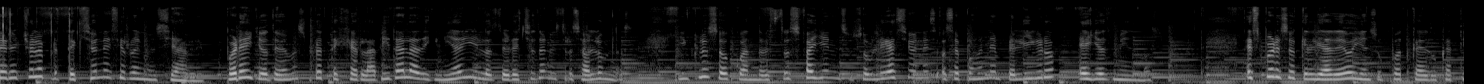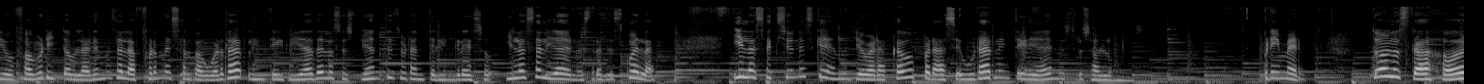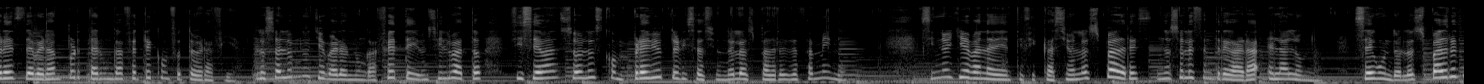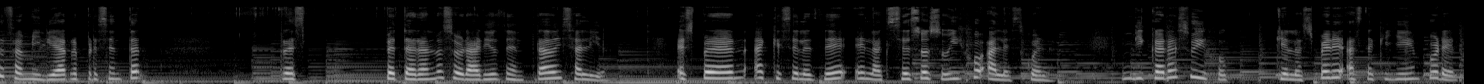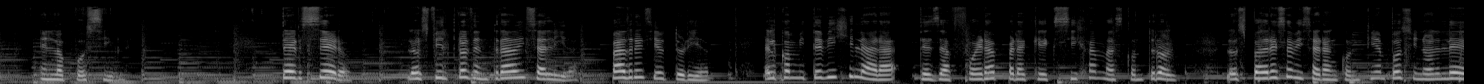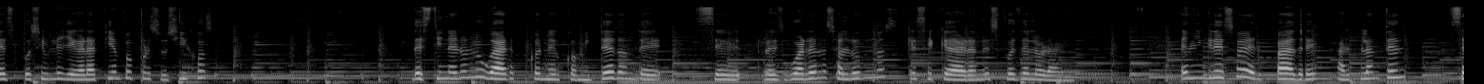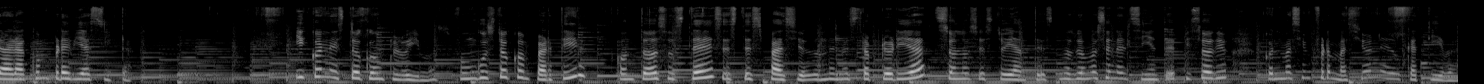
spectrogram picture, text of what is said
derecho a la protección es irrenunciable. Por ello debemos proteger la vida, la dignidad y los derechos de nuestros alumnos, incluso cuando estos fallen en sus obligaciones o se pongan en peligro ellos mismos. Es por eso que el día de hoy en su podcast educativo favorito hablaremos de la forma de salvaguardar la integridad de los estudiantes durante el ingreso y la salida de nuestras escuelas y las acciones que debemos llevar a cabo para asegurar la integridad de nuestros alumnos. Primero, todos los trabajadores deberán portar un gafete con fotografía. Los alumnos llevarán un gafete y un silbato si se van solos con previa autorización de los padres de familia. Si no llevan la identificación los padres, no se les entregará el alumno. Segundo, los padres de familia representan respetarán los horarios de entrada y salida. Esperarán a que se les dé el acceso a su hijo a la escuela. Indicará a su hijo que lo espere hasta que lleguen por él, en lo posible. Tercero, los filtros de entrada y salida, padres y autoridad. El comité vigilará desde afuera para que exija más control. Los padres avisarán con tiempo si no le es posible llegar a tiempo por sus hijos. Destinar un lugar con el comité donde se resguarden los alumnos que se quedarán después del horario. El ingreso del padre al plantel se hará con previa cita. Y con esto concluimos. Fue un gusto compartir con todos ustedes este espacio donde nuestra prioridad son los estudiantes. Nos vemos en el siguiente episodio con más información educativa.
